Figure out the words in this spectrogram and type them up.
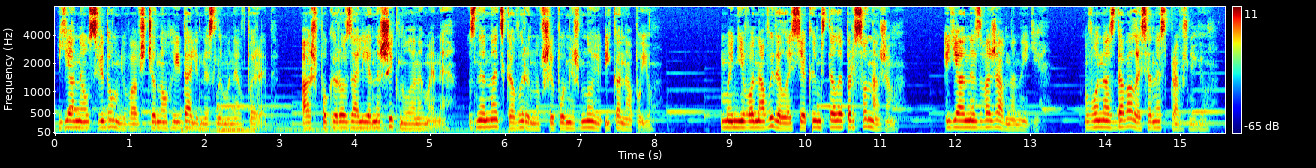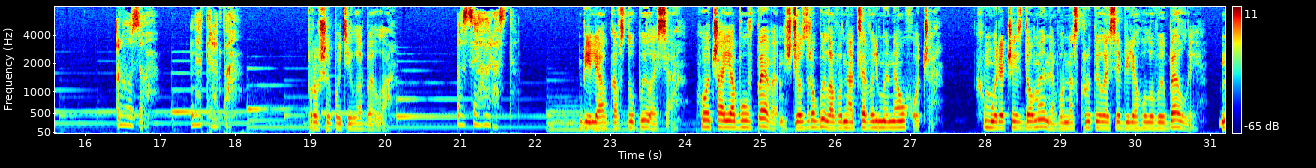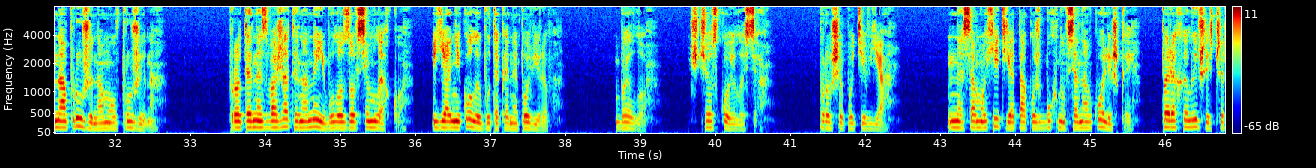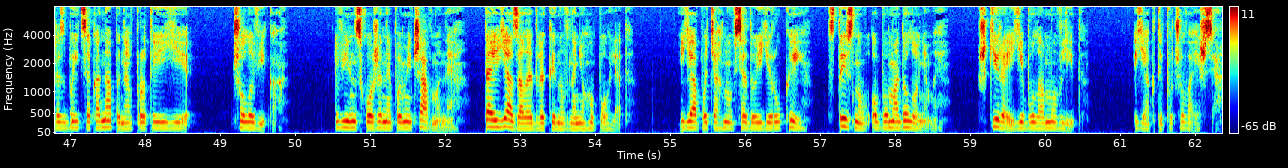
Я не усвідомлював, що ноги й далі несли мене вперед, аж поки Розалія не шикнула на мене, зненацька виринувши поміж мною і канапою. Мені вона видалась якимсь телеперсонажем. Я не зважав на неї. Вона здавалася несправжньою. Розо, не треба. прошепотіла Белла. Все гаразд. Білявка вступилася, хоча я був певен, що зробила вона це вельми неохоче. Хмурячись до мене, вона скрутилася біля голови Белли, напружена, мов пружина. Проте не зважати на неї було зовсім легко. Я ніколи б у таке не повірив. Белло, що скоїлося? прошепотів я. Не самохідь я також бухнувся навколішки, перехилившись через бильце канапи навпроти її чоловіка. Він, схоже, не помічав мене, та й я заледве кинув на нього погляд. Я потягнувся до її руки, стиснув обома долонями. Шкіра її була, мов лід. Як ти почуваєшся?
